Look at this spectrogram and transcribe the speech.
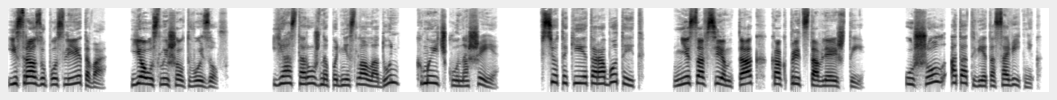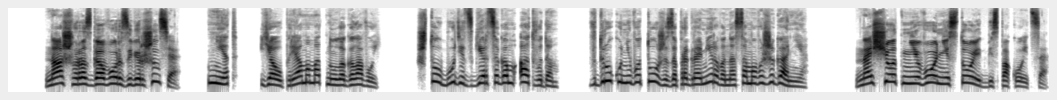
И сразу после этого я услышал твой зов». Я осторожно поднесла ладонь к маячку на шее. «Все-таки это работает?» «Не совсем так, как представляешь ты», — ушел от ответа советник. «Наш разговор завершился?» «Нет», — я упрямо мотнула головой. «Что будет с герцогом Атвудом? Вдруг у него тоже запрограммировано самовыжигание?» «Насчет него не стоит беспокоиться.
